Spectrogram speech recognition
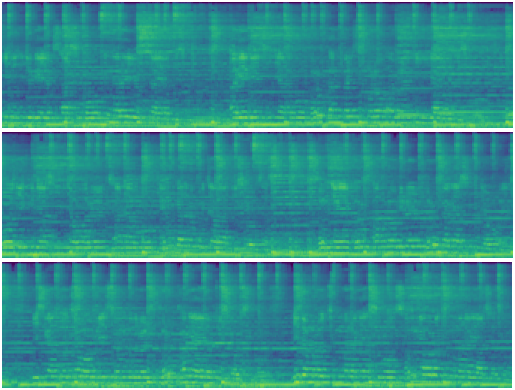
이 민족의 역사하시고 이 나라의 역사하여 주시며 악에 계시지 않고 거룩한 말씀으로 악을 이기게 하여 주시고 오직 그자신 여호와를 찬양하고 경배하도록 붙잡아 주시옵소서. 성령의 거룩함으로 우리를 거룩하게 하신 여호와여 이 시간도 저와 우리 성도들을 거룩하게 하여 주시옵시고 믿음으로 충만하게 하시고 성령으로 충만하게 하셔서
